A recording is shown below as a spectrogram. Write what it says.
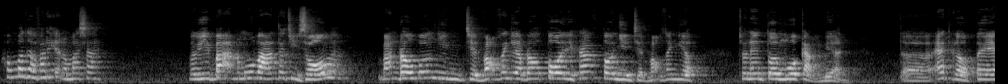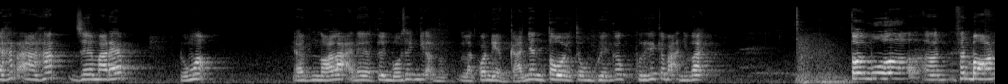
Không bao giờ phát hiện được masan. Bởi vì bạn mua bán theo chỉ số mà. Bạn đâu có nhìn triển vọng doanh nghiệp đâu. Tôi thì khác. Tôi nhìn triển vọng doanh nghiệp. Cho nên tôi mua cảng biển ờ, uh, SGP HAH GMADEP đúng không? Nói lại đây là tuyên bố trách nhiệm là quan điểm cá nhân tôi. Tôi khuyến các khuyến khích các bạn như vậy. Tôi mua uh, phân bón.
